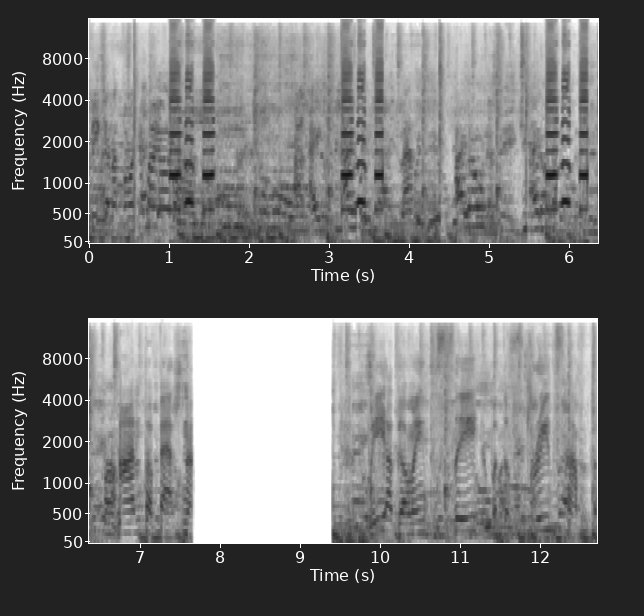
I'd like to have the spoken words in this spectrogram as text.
speaking up on I, I, I don't, unprofessional. We are going to see what the streets have to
